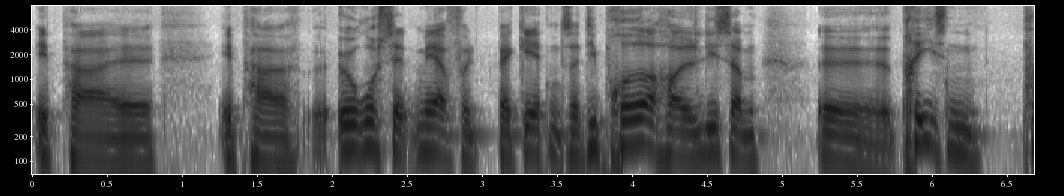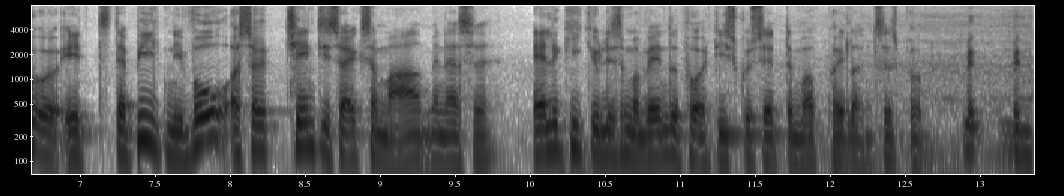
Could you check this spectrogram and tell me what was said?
et par, øh, et par eurocent mere for baguetten. Så de prøvede at holde ligesom, øh, prisen på et stabilt niveau, og så tjente de så ikke så meget. Men altså, alle gik jo ligesom og ventede på, at de skulle sætte dem op på et eller andet tidspunkt. Men, men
